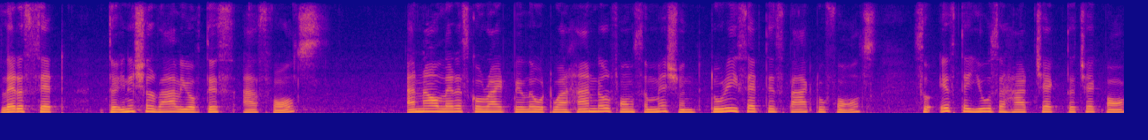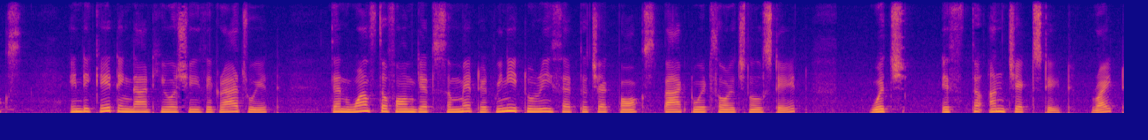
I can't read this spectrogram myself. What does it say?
let us set the initial value of this as false. And now let us go right below to our handle form submission to reset this back to false. So if the user had checked the checkbox indicating that he or she is a graduate then once the form gets submitted we need to reset the checkbox back to its original state which is the unchecked state right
